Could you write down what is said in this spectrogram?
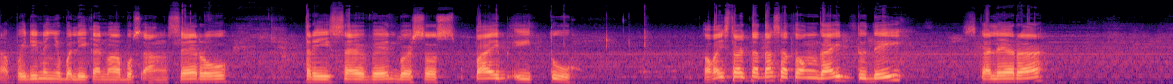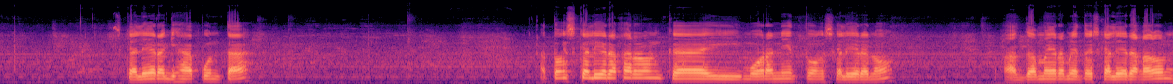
na pwede na nyo balikan mga boss ang 037 versus 582 okay start na ta sa atong guide today. Escalera escalera gihapon ta atong eskalera karon kay mura nito ang eskalera no? Aga may ram nito eskalera karon.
